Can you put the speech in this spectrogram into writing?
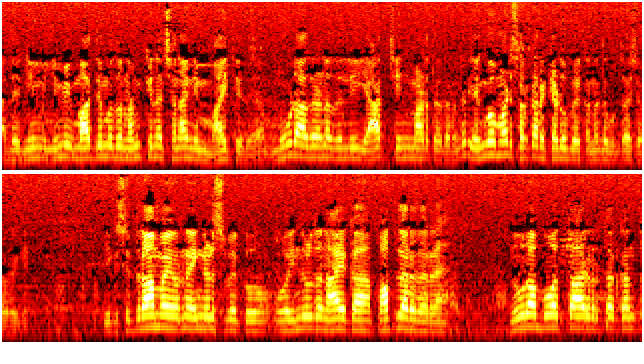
ಅದೇ ನಿಮ್, ನಿಮಗೆ ಮಾಧ್ಯಮದ ನಮ್ಕಿನ್ನ ಚೆನ್ನಾಗಿ ನಿಮ್ ಮಾಹಿತಿ ಇದೆ ಮೂಡ ಹಗರಣದಲ್ಲಿ ಯಾಕೆ ಚೇಂಜ್ ಮಾಡ್ತಾ ಇದಾರೆ ಅಂದ್ರೆ ಹೆಂಗೋ ಮಾಡಿ ಸರ್ಕಾರ ಕೆಡಬೇಕು ಅನ್ನೋದೇ ಉದ್ದೇಶ ಅವರಿಗೆ. ಈಗ ಸಿದ್ದರಾಮಯ್ಯ ಅವ್ರನ್ನ ಹೆಂಗ್ ಇಳಿಸ್ಬೇಕು? ಹಿಂದುಳಿದ ನಾಯಕ ಪಾಪ್ಯುಲರ್ ಇದಾರೆ. ನೂರ ಮೂವತ್ತಾರು ಇರ್ತಕ್ಕಂತ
